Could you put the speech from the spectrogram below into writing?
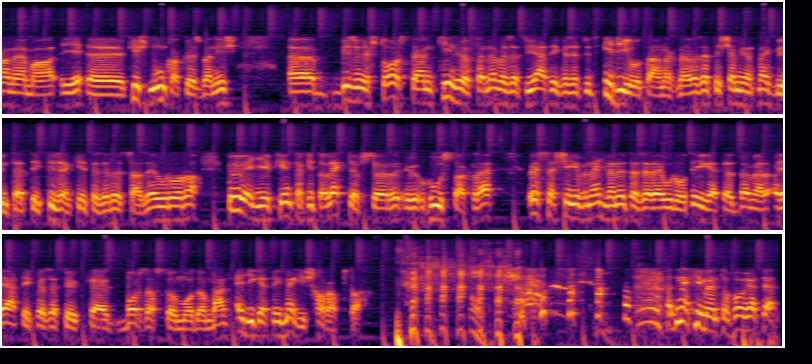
hanem a ö, kis munka közben is. Bizonyos Torsten Kinhöfer nevezetű játékvezetőt idiótának nevezett, és emiatt megbüntették 12.500 euróra. Ő egyébként, akit a legtöbbször húztak le, összességében 45 ezer eurót égetett be, mert a játékvezetőkkel borzasztó módon bánt. Egyiket még meg is harapta. Hát neki ment a fogata,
